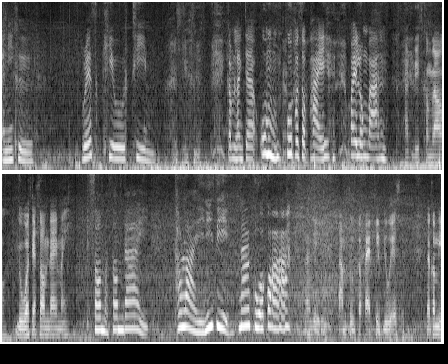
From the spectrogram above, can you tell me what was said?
อันนี้คือ rescue team กำลังจะอุ้มผู้ประสบภัยไปโรงพยาบาลฮาร์ดดิสของเราดูว่าจะซ่อมได้ไหมซ่อมอะซ่อมได้ เท่าไหร่นี่สิ น่ากลัวกว่านั่นดิตามสูตรก็ 80 US แล้วก็มี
